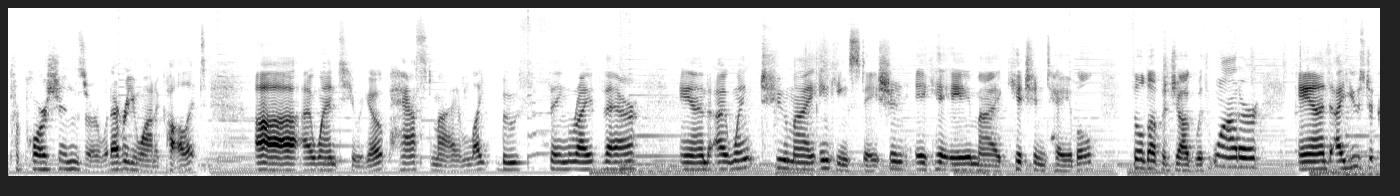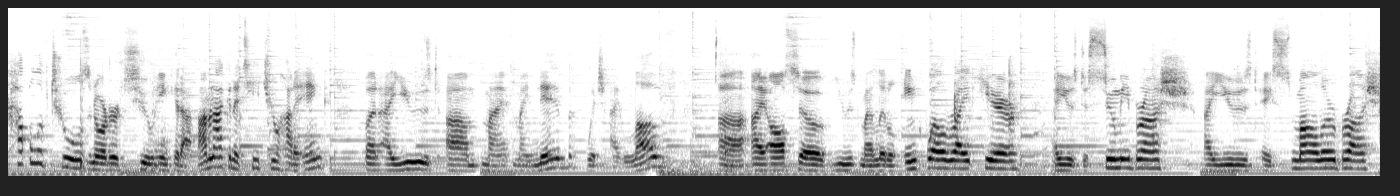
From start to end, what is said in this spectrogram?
proportions or whatever you want to call it, uh, I went, here we go, past my light booth thing right there, and I went to my inking station, aka my kitchen table, filled up a jug with water, and I used a couple of tools in order to ink it up. I'm not going to teach you how to ink, but I used um, my, my nib, which I love. Uh, I also used my little inkwell right here. I used a Sumi brush. I used a smaller brush.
